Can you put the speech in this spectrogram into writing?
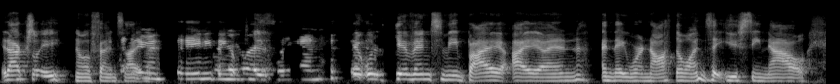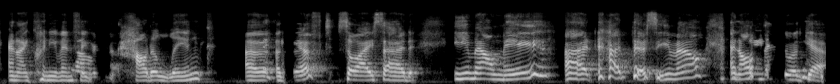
It actually, no offense, I didn't say anything. It was, it was given to me by IIN, and they were not the ones that you see now. And I couldn't even figure out how to link a, a, gift. So I said, email me at, at this email and I'll send you a gift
